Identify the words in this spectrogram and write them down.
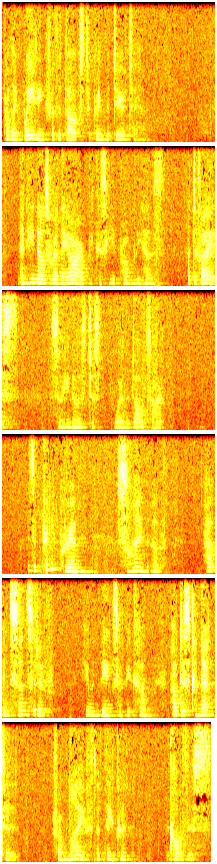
probably waiting for the dogs to bring the deer to him. And he knows where they are because he probably has a device, so he knows just where the dogs are. It's a pretty grim sign of how insensitive human beings have become, how disconnected from life that they could call this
